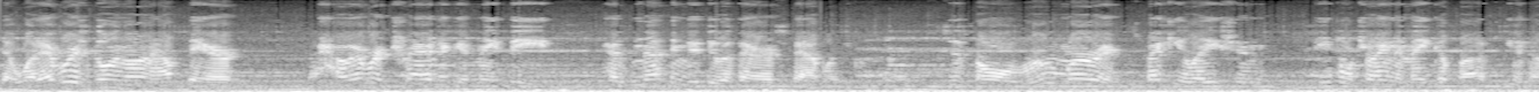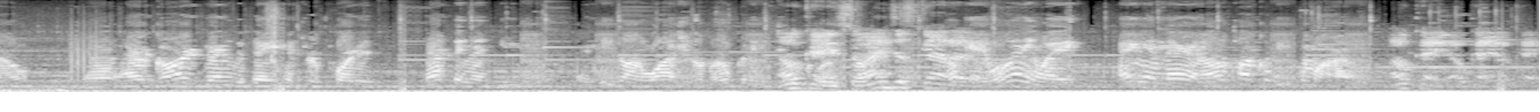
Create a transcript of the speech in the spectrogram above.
that whatever is going on out there, however tragic it may be, has nothing to do with our establishment. It's just all rumor and speculation, people trying to make a buck, you know. Uh, our guard during the day has reported nothing unusual, and he's on watch from opening Okay, so I just gotta. Okay, well anyway, hang in there and I'll talk with you tomorrow. Okay, okay, okay.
